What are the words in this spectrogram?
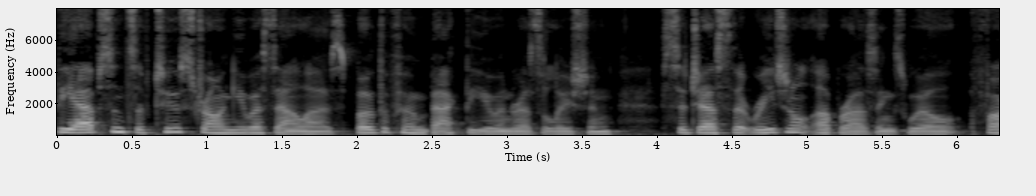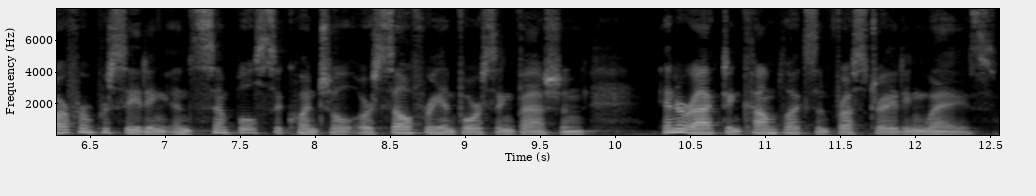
The absence of two strong U.S. allies, both of whom backed the UN resolution, suggests that regional uprisings will, far from proceeding in simple, sequential, or self reinforcing fashion, interact in complex and frustrating ways.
